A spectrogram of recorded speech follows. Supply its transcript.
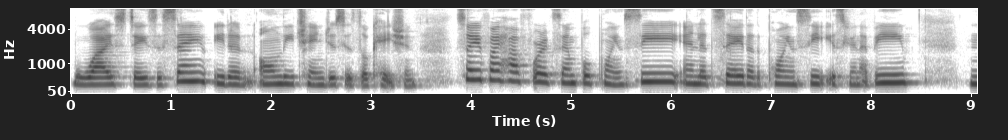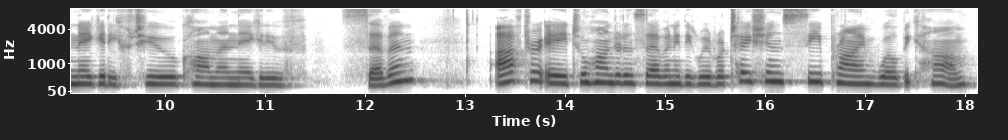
Y stays the same, it only changes its location. So if I have, for example, point C, and let's say that the point C is going to be negative 2 comma negative 7, after a 270 degree rotation, C prime will become,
